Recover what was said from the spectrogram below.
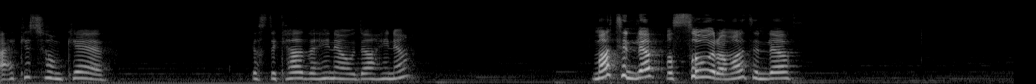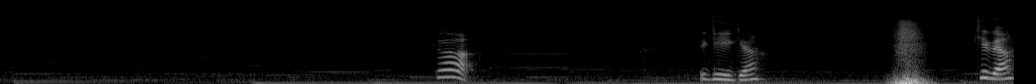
أعكسهم كيف؟ قصدك هذا هنا وده هنا؟ ما تنلف الصورة ما تنلف. لا. دقيقة. كذا.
